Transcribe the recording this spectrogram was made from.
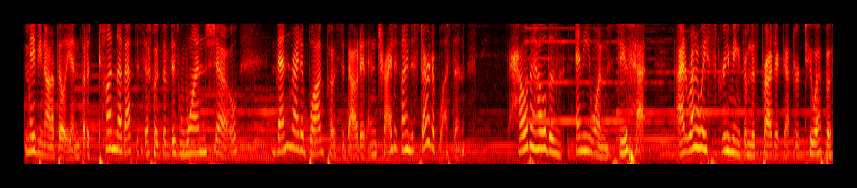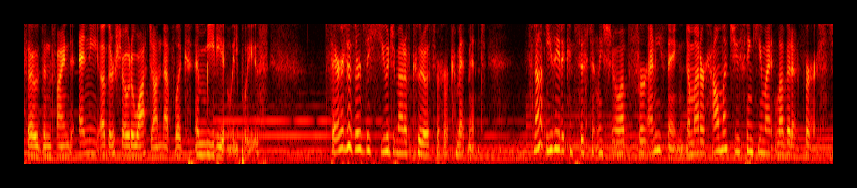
maybe not a billion, but a ton of episodes of this one show then write a blog post about it and try to find a startup lesson. How the hell does anyone do that? I'd run away screaming from this project after two episodes and find any other show to watch on Netflix immediately, please. Sarah deserves a huge amount of kudos for her commitment. It's not easy to consistently show up for anything, no matter how much you think you might love it at first.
